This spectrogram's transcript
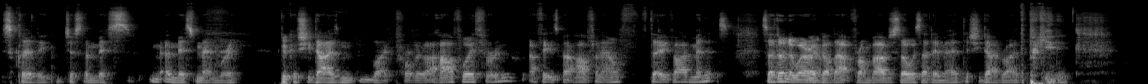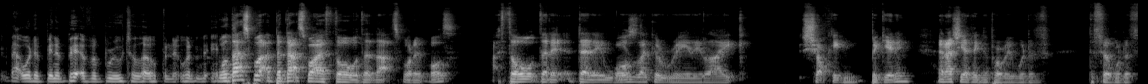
It's clearly just a miss a miss memory because she dies like probably like halfway through. I think it's about half an hour, thirty five minutes. So I don't know where I got that from, but I've just always had in my head that she died right at the beginning. That would have been a bit of a brutal opener, wouldn't it? Well, that's what, but that's why I thought that that's what it was. I thought that it that it was like a really like shocking beginning, and actually, I think I probably would have the film would have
